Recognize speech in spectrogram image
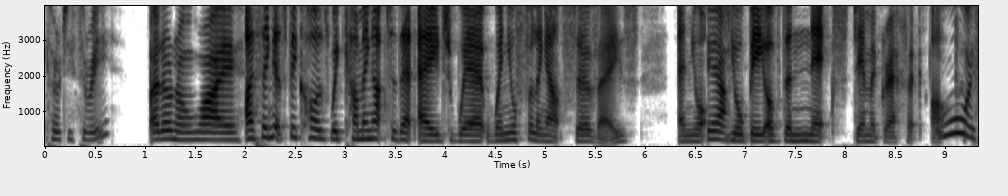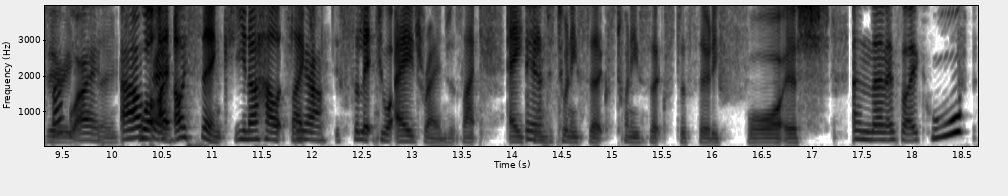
thirty-three. I don't know why. I think it's because we're coming up to that age where when you're filling out surveys and you're Yeah. you'll be of the next demographic up Ooh, is that very why? soon. Ah, Well. I, I think you know how it's like Yeah. select your age range. It's like 18 Yes. to 26, 26 to 34 ish, And then it's like, whoop,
